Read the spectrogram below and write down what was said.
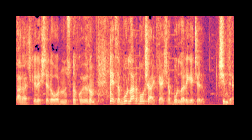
araç gereçleri oranın üstüne koyuyorum. Neyse buralar boş arkadaşlar. Buraları geçelim. Şimdi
